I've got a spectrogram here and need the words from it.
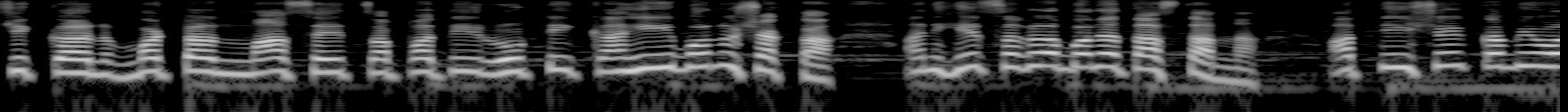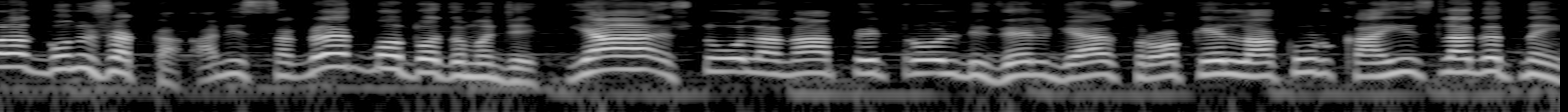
चिकन मटन मासे चपाती रोटी काहीही बनू शकता. आणि हे सगळं बनत असताना अतिशय कमी वेळात बनू शकता. आणि सगळ्यात महत्त्वाचं म्हणजे या स्टोला ना पेट्रोल डिझेल गॅस रॉकेल लाकूड काहीच लागत नाही.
